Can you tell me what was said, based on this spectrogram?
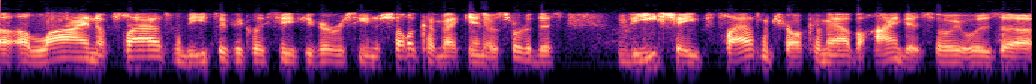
a line of plasma that you typically see if you've ever seen a shuttle come back in. It was sort of this V-shaped plasma trail coming out behind it. So it was uh,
